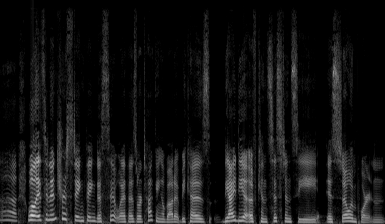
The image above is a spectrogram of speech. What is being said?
Ah, well, it's an interesting thing to sit with as we're talking about it because the idea of consistency is so important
